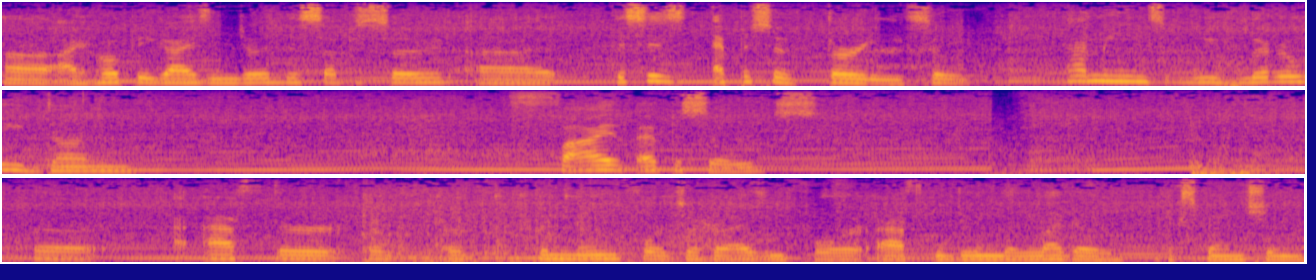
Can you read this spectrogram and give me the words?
Uh, I hope you guys enjoyed this episode. Uh, this is episode 30, so that means we've literally done five episodes uh, after of, of the main Forza Horizon 4 after doing the LEGO expansion.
